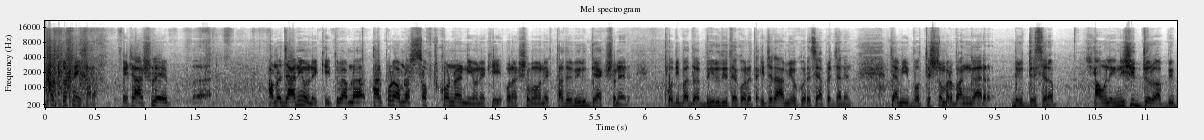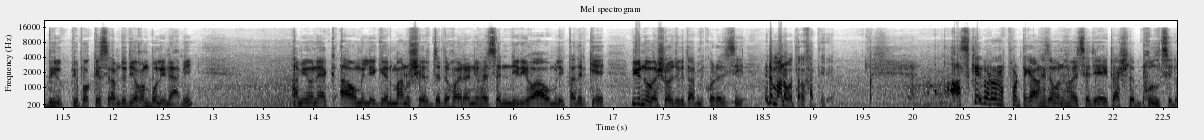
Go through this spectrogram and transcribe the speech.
শব্দটাই খারাপ। এটা আসলে আমরা জানি অনেকেই তবে আমরা তারপরে আমরা সফট কর্নার নিয়ে অনেকে অনেক সময় অনেক তাদের বিরুদ্ধে অ্যাকশনের প্রতিবাদ বা বিরোধিতা করে থাকি, যেটা আমিও করেছি, আপনি জানেন। যে আমি বত্রিশ নম্বর বাঙ্গার বিরুদ্ধে ছিলাম, আওয়ামী লীগ নিষিদ্ধ বিপক্ষে ছিলাম যদি এখন বলি না আমি। আমি অনেক আওয়ামী লীগের মানুষের যাদের হয়রানি হয়েছেন, নিরীহ আওয়ামী লীগ তাদেরকে বিভিন্নভাবে সহযোগিতা আমি করেছি, এটা মানবতার খাতিরে। আজকের ঘটনার পর থেকে আমার মনে হয়েছে যে এটা আসলে ভুল ছিল।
